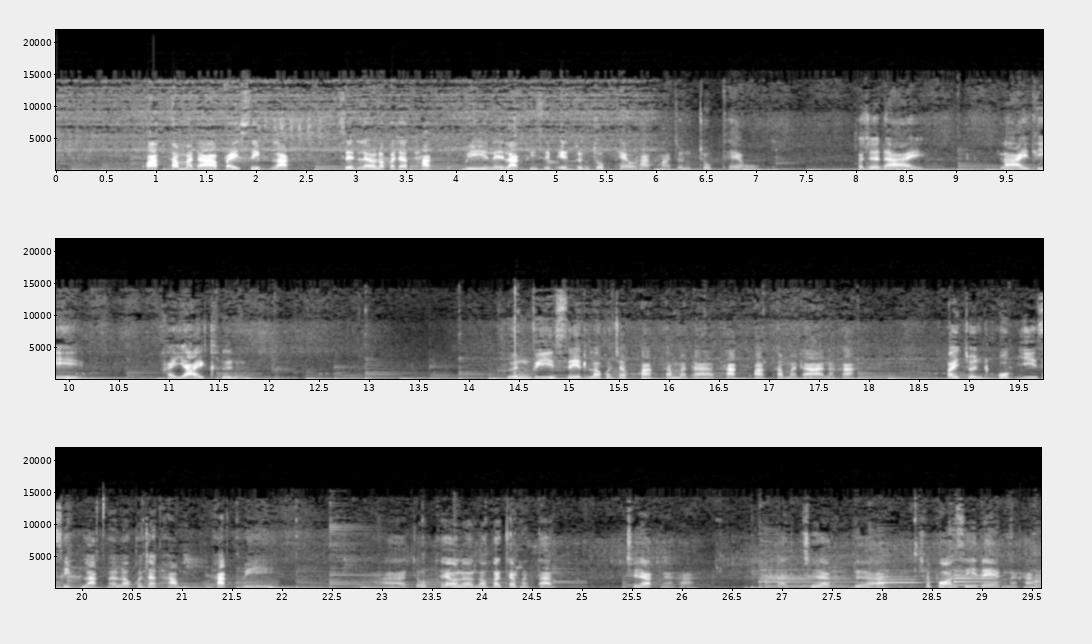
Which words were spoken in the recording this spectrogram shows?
ควักธรรมดาไป 10 หลัก เสร็จแล้วเราก็จะถัก V ในหลักที่ 11 จนจบแถวนะมาจนจบแถว ก็จะได้ลายที่ขยายขึ้น ขึ้น V เสร็จเราก็จะควักธรรมดา ถักควักธรรมดานะคะ ไปจนครบ 20 หลักแล้วเราก็จะทำถัก V าจบแถวแล้วเราก็จะมาตัดเชือกนะคะ ตัดเชือกเหลือเฉพาะสีแดงนะคะ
